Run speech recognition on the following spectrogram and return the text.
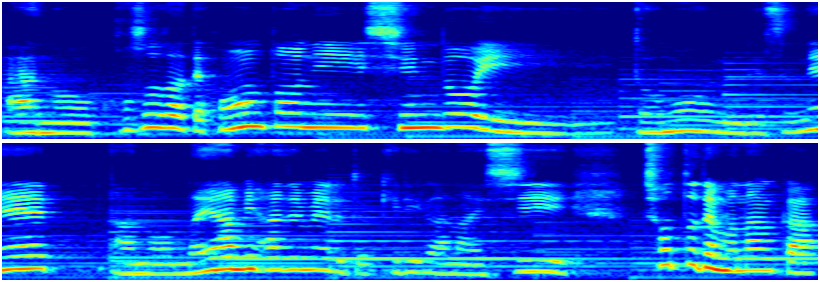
あの子育て本当にしんどいと思うんですね。あの悩み始めるとキリがないしちょっとでもなんか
